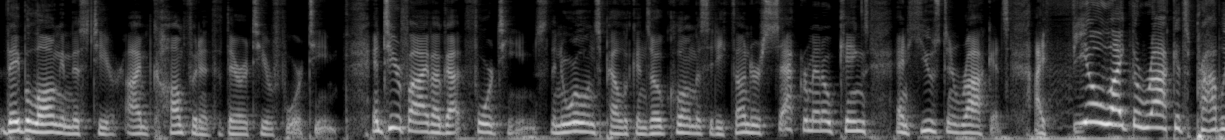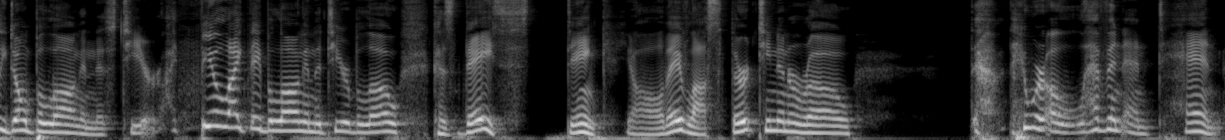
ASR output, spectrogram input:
they belong in this tier. I'm confident that they're a tier four team. In tier five, I've got four teams the New Orleans Pelicans, Oklahoma City Thunder, Sacramento Kings, and Houston Rockets. I feel like the Rockets probably don't belong in this tier. I feel like they belong in the tier below because they stink, y'all. They've lost 13 in a row. they were 11 and 10.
